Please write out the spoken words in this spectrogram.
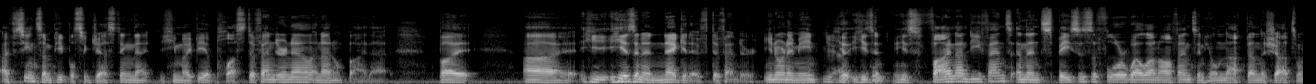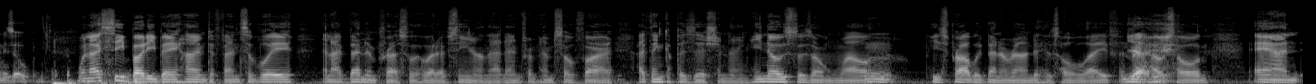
I've seen some people suggesting that he might be a plus defender now, and I don't buy that. But uh, he he isn't a negative defender. You know what I mean? Yeah. He, he's an, he's fine on defense, and then spaces the floor well on offense, and he'll knock down the shots when he's open. When I see Buddy Boeheim defensively, and I've been impressed with what I've seen on that end from him so far, I think of positioning. He knows the zone well. Mm. He's probably been around it his whole life in Yeah. that household. And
